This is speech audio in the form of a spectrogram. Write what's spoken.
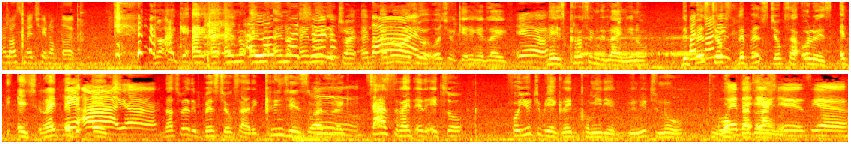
I lost my train of thought. No, I, I, I, I know, I I know, I know, I know they try. I know, I know what you're, what you're getting at. Like, Yeah. there is crossing the line. You know, the But best jokes, the best jokes are always at the edge, right They at the are, edge. yeah. That's where the best jokes are. The cringiest ones, Mm. like just right at the edge. So, for you to be a great comedian, you need to know to walk Where the that edge is, yeah.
